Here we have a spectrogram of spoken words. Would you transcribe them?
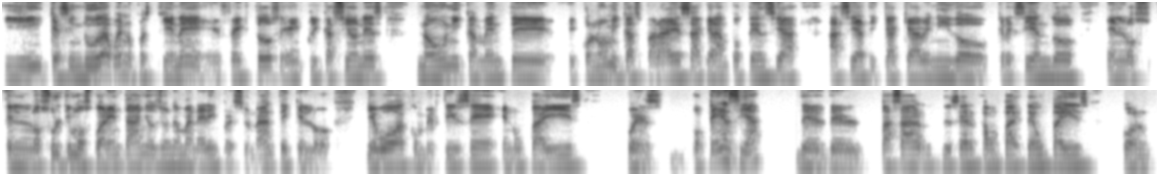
y que sin duda, bueno, pues tiene efectos e implicaciones no únicamente económicas para esa gran potencia asiática que ha venido creciendo en los, en los últimos 40 años de una manera impresionante y que lo llevó a convertirse en un país, pues, potencia, de, pasar de ser a un, de un país con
